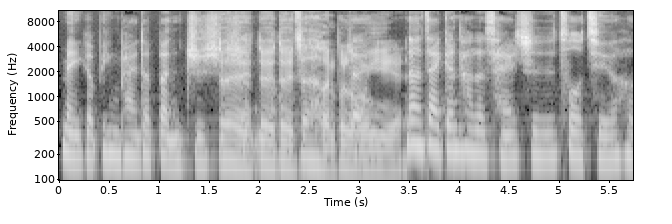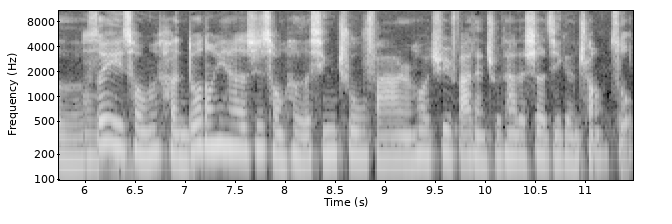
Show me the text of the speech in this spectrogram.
每个品牌的本质是什么。对对对，这很不容易。那再跟他的材质做结合，嗯、所以从很多东西他都是从核心出发，然后去发展出他的设计跟创作。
